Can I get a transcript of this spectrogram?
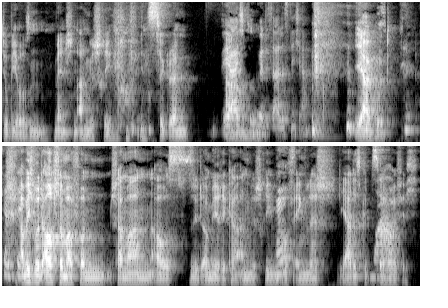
dubiosen Menschen angeschrieben auf Instagram. Ja, um, ich gucke mir das alles nicht an. ja, gut. Aber ich wurde auch schon mal von Schamanen aus Südamerika angeschrieben Echt? auf Englisch. Ja, das gibt es wow. sehr häufig.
